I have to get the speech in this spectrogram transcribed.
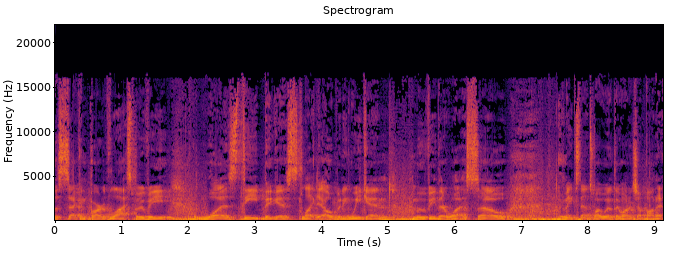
the second part of the last movie was the biggest like Yeah. opening weekend movie there was. So makes sense. Why wouldn't they want to jump on it?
